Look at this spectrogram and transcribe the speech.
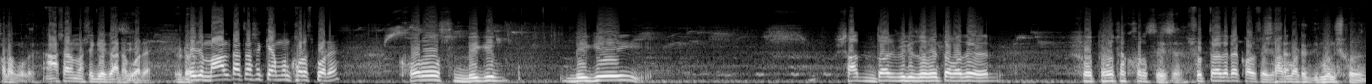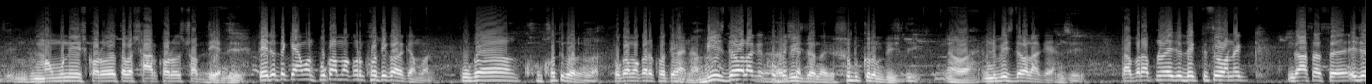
কাটা পড়ে। আষাঢ় মাসে গিয়ে কাটা পড়ে। এই যে মালটা চাষে কেমন খরচ পড়ে? খরচ বিঘি বিঘি সাত দশ বিঘি জমিতে আমাদের সত্তর হাজার খরচ হয়েছে। সত্তর হাজার টাকা খরচ হয়েছে সার মাটি দিয়ে মুনিশ খরচ দিয়ে। মামুনিশ খরচ তারপর সার খরচ সব দিয়ে। তো এটাতে কেমন পোকামাকড় ক্ষতি করে কেমন? পোকা ক্ষতি করে না। পোকামাকড়ের ক্ষতি হয় না। বীজ দেওয়া লাগে খুব হ্যাঁ, বীজ বীজ দিই। বীজ দেওয়া লাগে? জি। তারপর আপনার এই যে দেখতেছি অনেক গাছ আছে এই যে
